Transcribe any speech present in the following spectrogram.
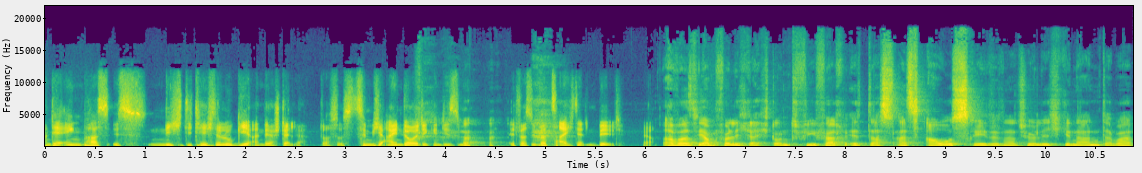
der Engpass ist nicht die Technologie an der Stelle. Das ist ziemlich eindeutig in diesem etwas überzeichneten Bild. Ja. Aber Sie haben völlig recht. Und vielfach ist das als Ausrede natürlich genannt. Aber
